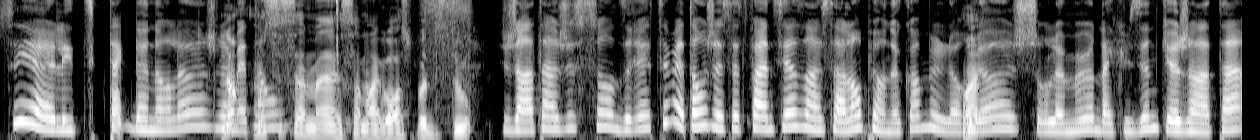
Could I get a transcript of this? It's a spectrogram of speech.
tu sais, les tic-tac d'une horloge, là, Non, mettons. moi, ça, ça m'a- ça m'angoisse pas du tout. J'entends juste ça, on dirait. Tu sais, mettons, j'essaie de faire une sieste dans le salon, puis on a comme l'horloge sur le mur de la cuisine que j'entends,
